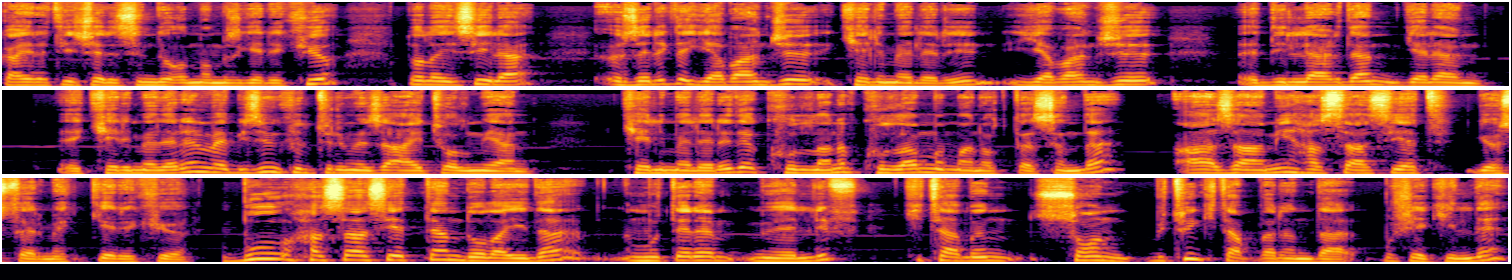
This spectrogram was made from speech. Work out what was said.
gayreti içerisinde olmamız gerekiyor. Dolayısıyla özellikle yabancı kelimelerin, yabancı e, dillerden gelen e, kelimelerin ve bizim kültürümüze ait olmayan kelimeleri de kullanıp kullanmama noktasında azami hassasiyet göstermek gerekiyor. Bu hassasiyetten dolayı da muhterem müellif kitabın son bütün kitaplarında bu şekilde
